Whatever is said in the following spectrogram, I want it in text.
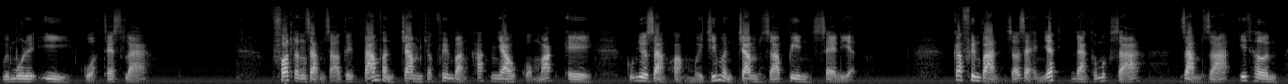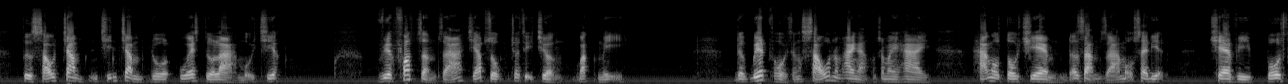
với Model Y của Tesla. Ford đang giảm giá tới 8% cho các phiên bản khác nhau của Mark E, cũng như giảm khoảng 19% giá pin xe điện. Các phiên bản giá rẻ nhất đang có mức giá giảm giá ít hơn từ 600 đến 900 USD mỗi chiếc. Việc Ford giảm giá chỉ áp dụng cho thị trường Bắc Mỹ. Được biết vào hồi tháng 6 năm 2022, hãng ô tô GM đã giảm giá mẫu xe điện Chevy Bolt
